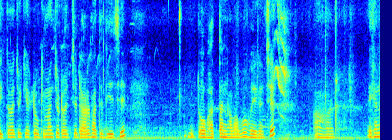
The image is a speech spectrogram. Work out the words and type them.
দেখতে পাচ্ছ কি একটা উকি মাছ, ওটা হচ্ছে ডাল ভাতে দিয়েছে। তো ভাতটা নামাবো, হয়ে গেছে। আর এখানে,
